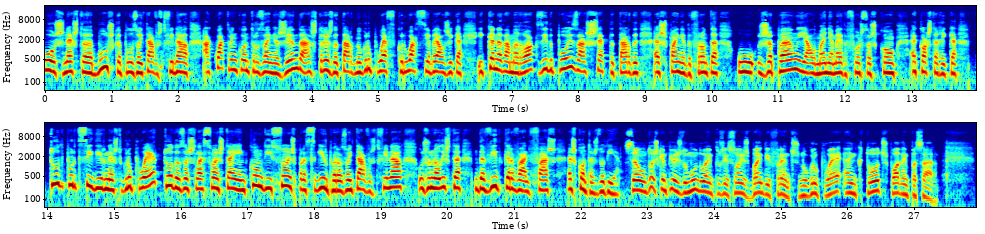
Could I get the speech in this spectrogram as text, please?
Hoje, nesta busca pelos oitavos de final, há quatro encontros em agenda, às três da tarde no grupo F, Croácia, Bélgica e Canadá-Marrocos e depois às sete da tarde a Espanha defronta o Japão e a Alemanha mede forças com a Costa Rica. Tudo por decidir neste grupo grupo E, todas as seleções têm condições para seguir para os oitavos de final. O jornalista David Carvalho faz as contas do dia. São dois campeões do mundo em posições bem diferentes no grupo E, em que todos podem passar.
